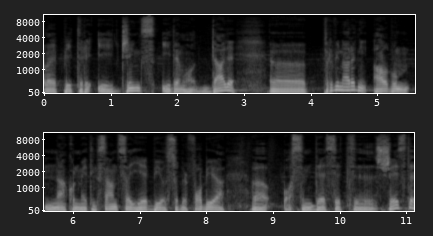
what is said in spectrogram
Dakle Peter i Jinx idemo dalje e, prvi naredni album nakon Mating Soundsa je bio Soberphobia uh, 86. E,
